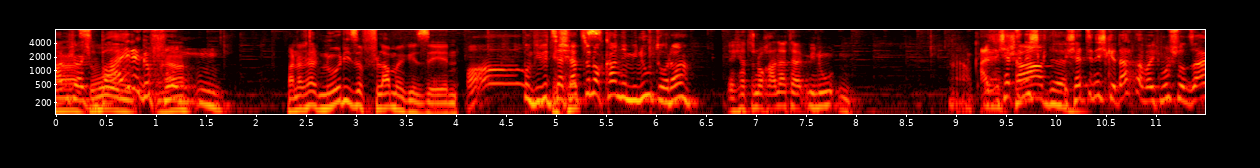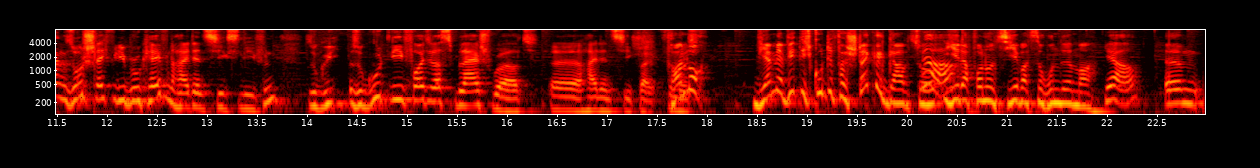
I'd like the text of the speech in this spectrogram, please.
habe ich euch so, beide ja. gefunden. Man hat halt nur diese Flamme gesehen. Oh. Und wie viel Zeit hast du noch? Keine Minute, oder? Ich hatte noch anderthalb Minuten. Okay, Also ich hätte, Schade. nicht, ich hätte nicht gedacht, aber ich muss schon sagen, so schlecht wie die Brookhaven Hide and Seeks liefen, so, so gut lief heute das Splash World äh, Hide and Seek. Bei, Vor allem auch, wir haben ja wirklich gute Verstecke gehabt, so Ja. jeder von uns jeweils eine Runde immer. Ja, ähm,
